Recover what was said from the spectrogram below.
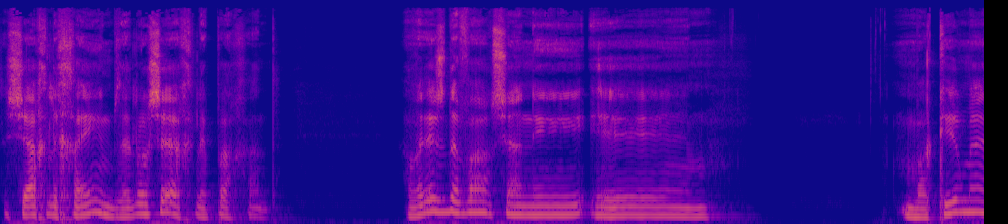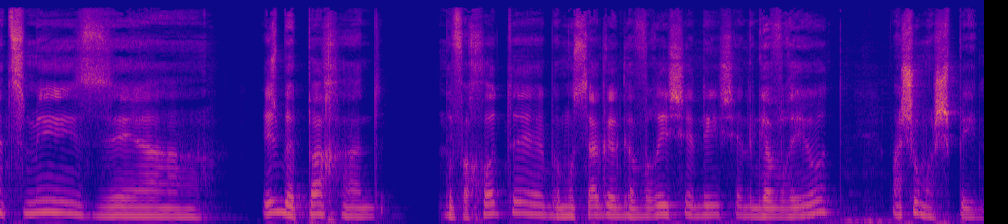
זה שייך לחיים, זה לא שייך לפחד. אבל יש דבר שאני אה, מכיר מעצמי, זה ה... יש בפחד, לפחות אה, במושג הגברי שלי, של גבריות, משהו משפיל.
